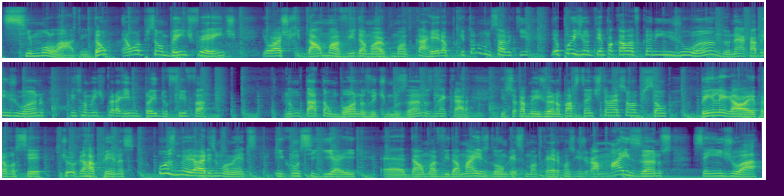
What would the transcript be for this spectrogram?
simulado. Então, é uma opção bem diferente. Eu acho que dá uma vida maior pro modo carreira, porque todo mundo sabe que depois de um tempo acaba ficando enjoando, né? Acaba enjoando, principalmente para gameplay do FIFA não tá tão boa nos últimos anos, né, cara? Isso acaba enjoando bastante, então essa é uma opção bem legal aí para você jogar apenas os melhores momentos e conseguir aí é, dar uma vida mais longa esse modo carreira, conseguir jogar mais anos sem enjoar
